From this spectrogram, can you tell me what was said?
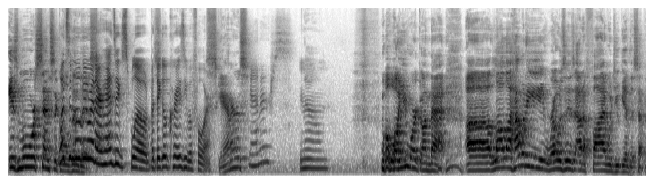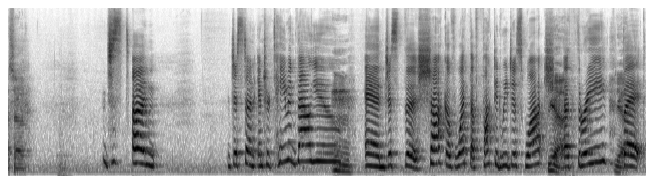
is more sensical. What's the than movie this. where their heads explode but they go crazy before? scanners? Scanners? No. Well, while you work on that, uh, Lala, how many roses out of five would you give this episode? Just on just on entertainment value Mm-hmm. and just the shock of what the fuck did we just watch? Yeah. A three. Yeah. But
